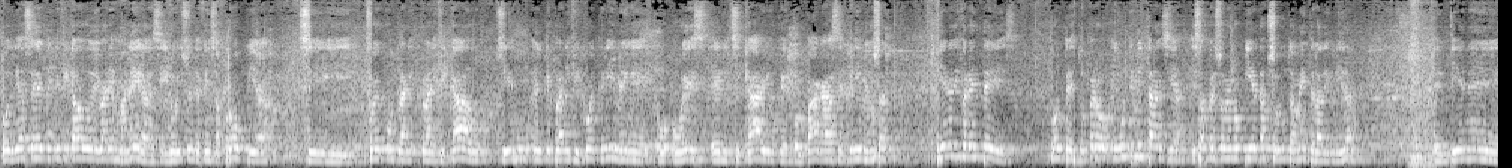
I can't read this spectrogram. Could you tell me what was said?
podría ser tipificado de varias maneras, si lo hizo en defensa propia, si fue planificado, si es el que planificó el crimen eh, o, es el sicario que por paga hace el crimen, o sea, tiene diferentes contextos, pero en última instancia esa persona no pierde absolutamente la dignidad. Eh, tiene,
